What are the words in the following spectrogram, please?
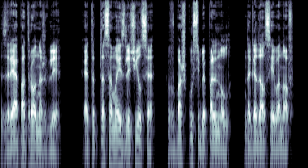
Зря патроны жгли. Этот-то самоизлечился, в башку себе пальнул догадался Иванов.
